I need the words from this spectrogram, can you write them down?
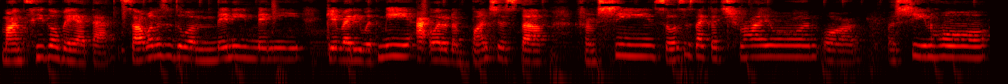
Montego Bay at that. So I wanted to do a mini, mini get ready with me. I ordered a bunch of stuff from Shein. So this is like a try on or Shein haul.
